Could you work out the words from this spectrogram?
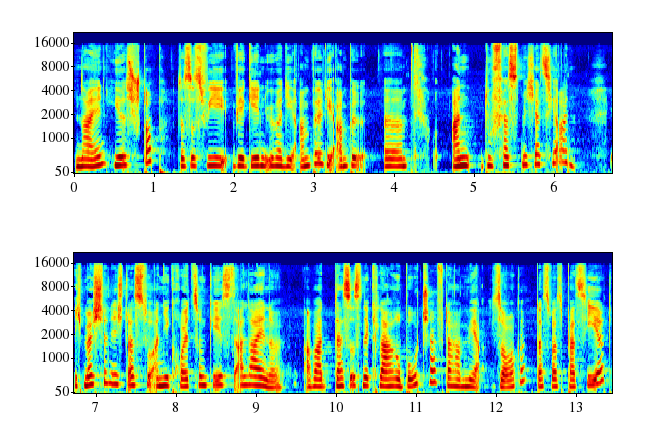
nein, hier ist Stopp. Das ist wie, wir gehen über die Ampel, die Ampel äh, an, du fährst mich jetzt hier an. Ich möchte nicht, dass du an die Kreuzung gehst alleine. Aber das ist eine klare Botschaft, da haben wir Sorge, dass was passiert.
